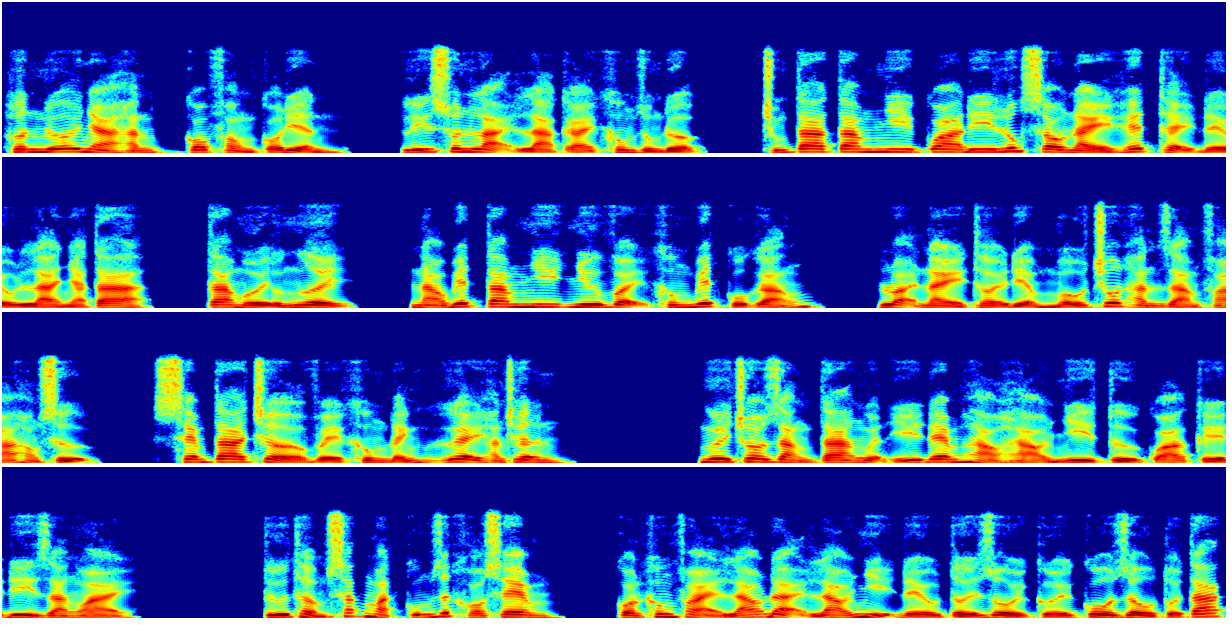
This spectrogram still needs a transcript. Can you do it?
hơn nữa nhà hắn có phòng có điển, Lý Xuân lại là cái không dùng được, chúng ta Tam Nhi qua đi lúc sau này hết thảy đều là nhà ta, ta mới ứng ngươi, nào biết Tam Nhi như vậy không biết cố gắng, loại này thời điểm mấu chốt hắn dám phá hỏng sự, xem ta trở về không đánh gây hắn chân. Ngươi cho rằng ta nguyện ý đem hảo hảo nhi tử quá kế đi ra ngoài. Tứ thẩm sắc mặt cũng rất khó xem, còn không phải lão đại lão nhị đều tới rồi cưới cô dâu tuổi tác,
